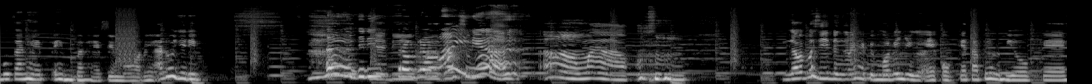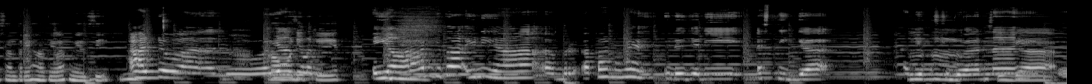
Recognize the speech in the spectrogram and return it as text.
bukan happy, eh, bukan happy morning. Aduh jadi Aduh, jadi, program, lain ya. Oh, maaf. Gak apa-apa sih dengerin Happy Morning juga eh, oke tapi lebih oke Santri Healthy Life gak sih? Hmm, aduh aduh. Ya Promo lebih- dikit. Iya karena kan kita ini ya eh, ber- apa namanya udah jadi S3 aja Mm-mm, mesti buana S3 gitu.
